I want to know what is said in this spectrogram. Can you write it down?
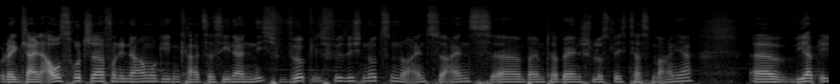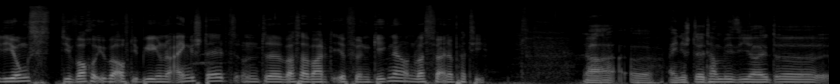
oder den kleinen Ausrutscher von Dynamo gegen Karl Sassina nicht wirklich für sich nutzen. Nur 1 zu 1 äh, beim Tabellenschlusslicht Tasmania. Äh, wie habt ihr die Jungs die Woche über auf die Begegnung eingestellt und äh, was erwartet ihr für einen Gegner und was für eine Partie? Ja, äh, eingestellt haben wir sie halt äh,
